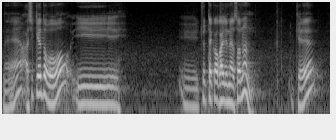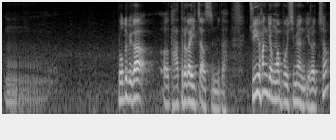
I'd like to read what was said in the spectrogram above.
네, 아쉽게도 이, 이 주택과 관련해서는 이렇게 음, 로드뷰가 어, 다 들어가 있지 않습니다. 주위 환경만 보시면 이렇죠.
